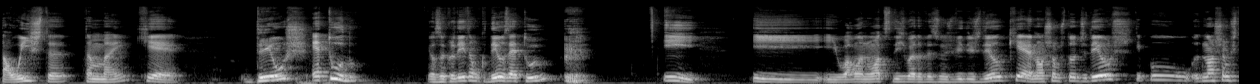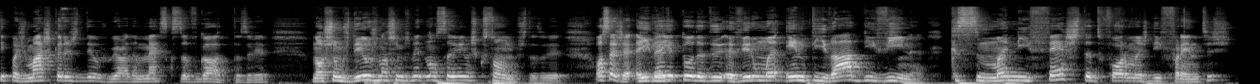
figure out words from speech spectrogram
taoísta também, que é Deus é tudo. Eles acreditam que Deus é tudo e e, e o Alan Watts diz várias vezes nos vídeos dele que é nós somos todos Deus, tipo, nós somos tipo as máscaras de Deus. We are the masks of God, estás a ver? Nós somos Deus, nós simplesmente não sabemos que somos, estás a ver? Ou seja, a ideia toda de haver uma entidade divina que se manifesta de formas diferentes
